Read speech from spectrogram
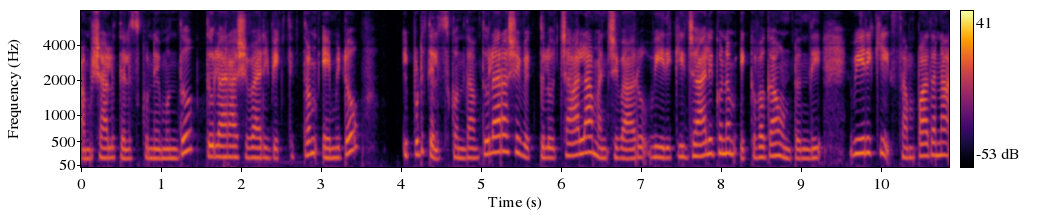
అంశాలు తెలుసుకునే ముందు తులారాశి వారి వ్యక్తిత్వం ఏమిటో ఇప్పుడు తెలుసుకుందాం. తులారాశి వ్యక్తులు చాలా మంచివారు. వీరికి జాలి గుణం ఎక్కువగా ఉంటుంది. వీరికి సంపాదన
